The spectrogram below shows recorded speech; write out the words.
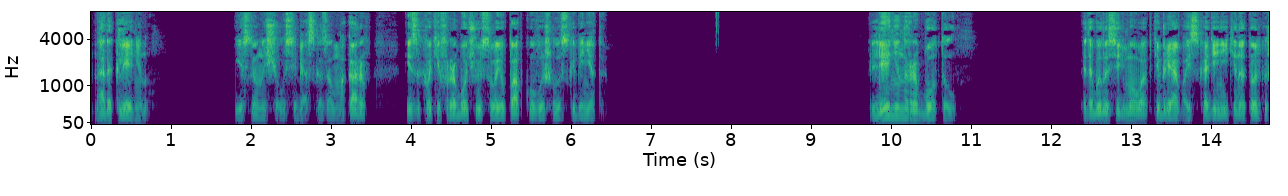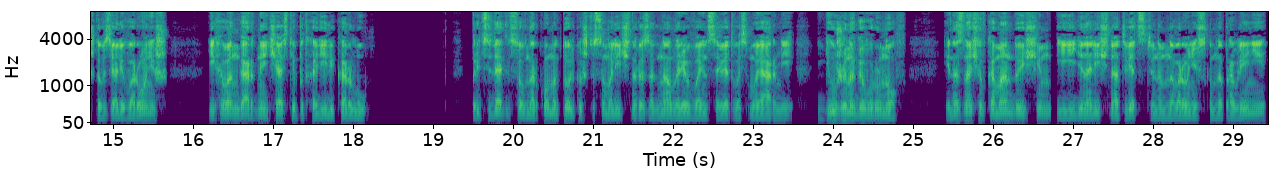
Надо к Ленину. Если он еще у себя, — сказал Макаров, и, захватив рабочую свою папку, вышел из кабинета. Ленин работал. Это было 7 октября. Войска Деникина только что взяли Воронеж — их авангардные части подходили к Орлу. Председатель Совнаркома только что самолично разогнал Реввоенсовет 8-й армии, дюжина говорунов, и назначил командующим и единолично ответственным на Воронежском направлении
